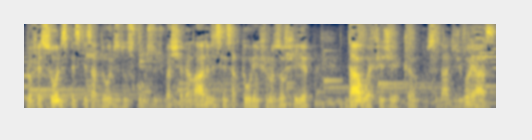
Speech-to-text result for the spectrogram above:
professores pesquisadores dos cursos de bacharelado e licenciatura em filosofia da UFG Campus Cidade de Goiás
